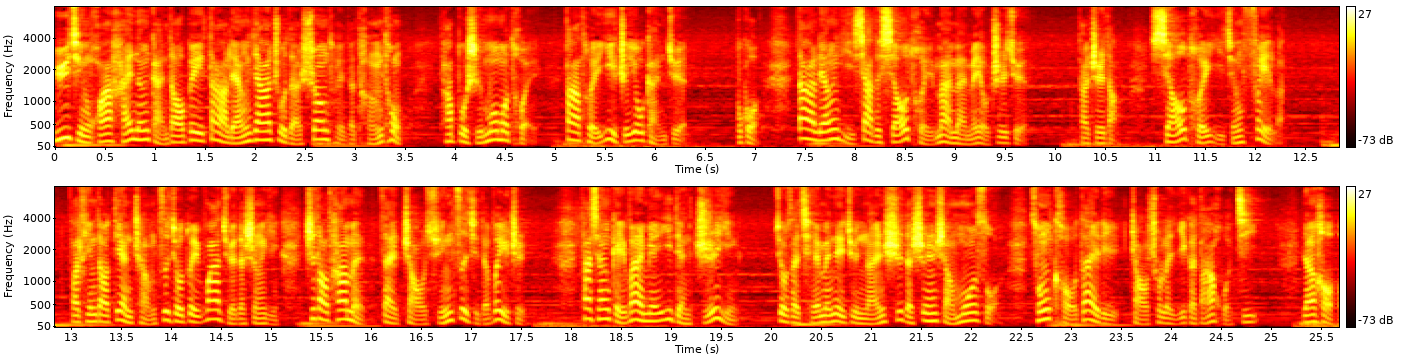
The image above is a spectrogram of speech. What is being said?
于景华还能感到被大梁压住的双腿的疼痛，他不时摸摸腿，大腿一直有感觉，不过大梁以下的小腿慢慢没有知觉。他知道小腿已经废了，他听到电厂自救队挖掘的声音，知道他们在找寻自己的位置。他想给外面一点指引，就在前面那具男尸的身上摸索，从口袋里找出了一个打火机，然后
